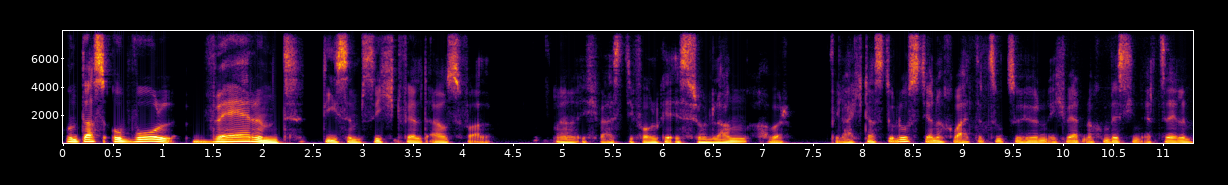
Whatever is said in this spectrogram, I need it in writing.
Und das, obwohl während diesem Sichtfeldausfall, äh, ich weiß, die Folge ist schon lang, aber Vielleicht hast du Lust, ja noch weiter zuzuhören. Ich werde noch ein bisschen erzählen.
